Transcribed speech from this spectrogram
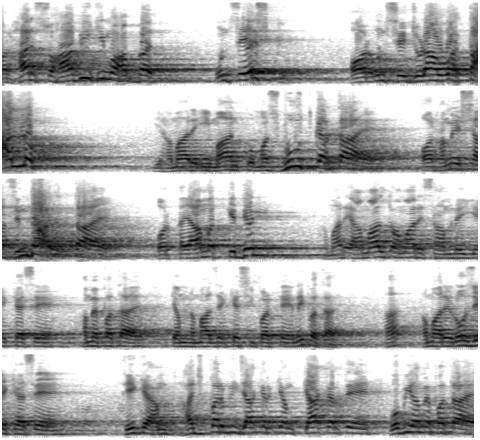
और हर सहाबी की मोहब्बत, उनसे इश्क और उनसे जुड़ा हुआ ताल्लुक, ये हमारे ईमान को मज़बूत करता है और हमेशा ज़िंदा रखता है। और क़यामत के दिन हमारे अमाल तो हमारे सामने ही हैं, कैसे हैं? हमें पता है कि हम नमाज़ें कैसी पढ़ते हैं, नहीं पता है? हाँ? हमारे रोज़े कैसे हैं? ठीक है, हम हज पर भी जा कर के हम क्या करते हैं, वो भी हमें पता है।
